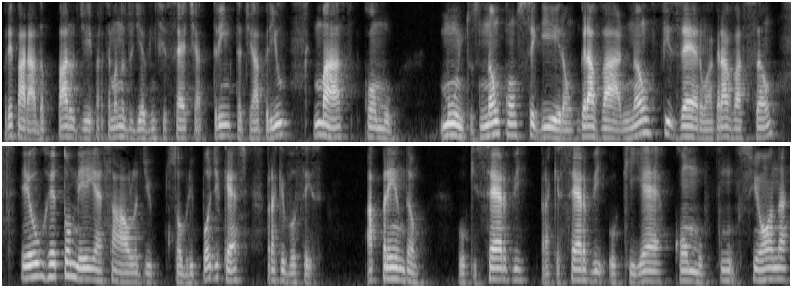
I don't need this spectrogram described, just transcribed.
preparada para, o dia, para a semana do dia 27 a 30 de abril, mas como muitos não conseguiram gravar, não fizeram a gravação, eu retomei essa aula de, sobre podcast para que vocês aprendam o que serve, para que serve, o que é, como funciona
